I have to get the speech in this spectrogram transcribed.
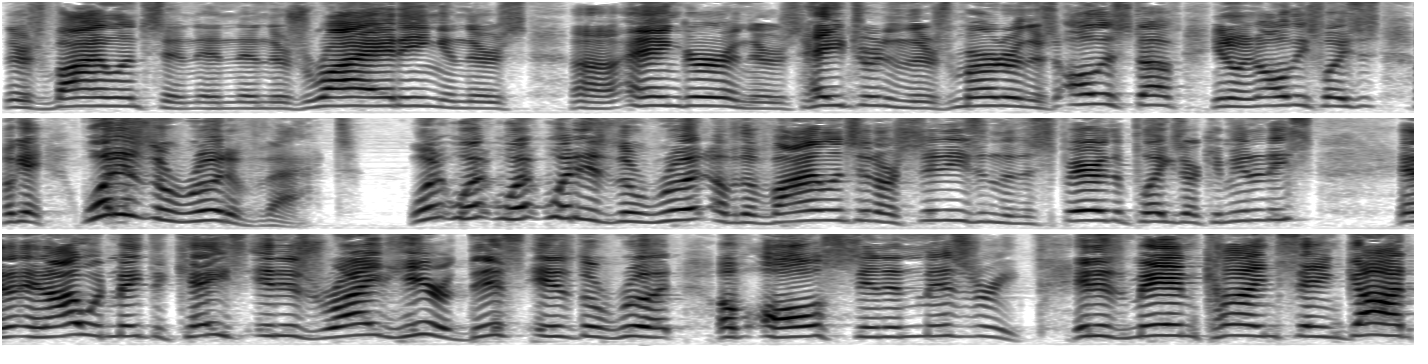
there's violence and, and, and there's rioting and there's uh, anger and there's hatred and there's murder and there's all this stuff, you know, in all these places. Okay, what is the root of that? What, what, what, what is the root of the violence in our cities and the despair that plagues our communities? And, and I would make the case it is right here. This is the root of all sin and misery. It is mankind saying, God,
